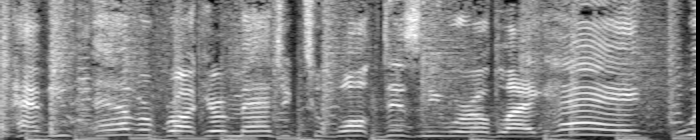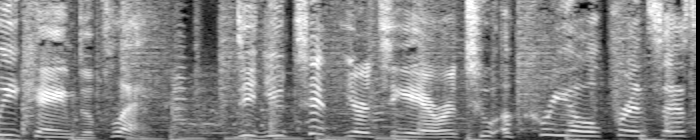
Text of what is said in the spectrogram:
Have you ever brought your magic to Walt Disney World like, hey, we came to play? Did you tip your tiara to a Creole princess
